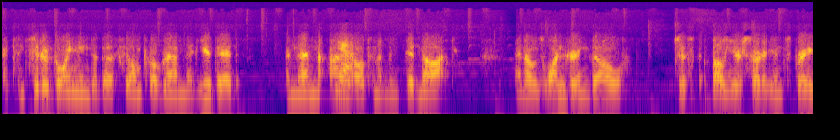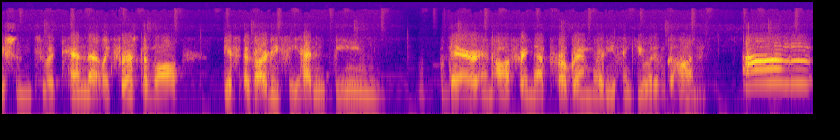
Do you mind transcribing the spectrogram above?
I considered going into the film program that you did, and then I Yeah. ultimately did not. And I was wondering though, just about your sort of inspiration to attend that. Like first of all, if if RDC hadn't been there and offering that program, where do you think you would have gone? Um,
